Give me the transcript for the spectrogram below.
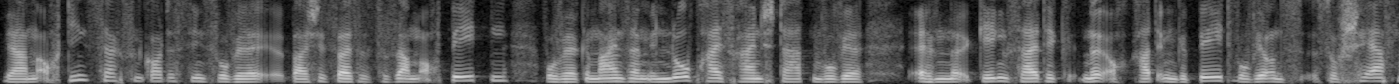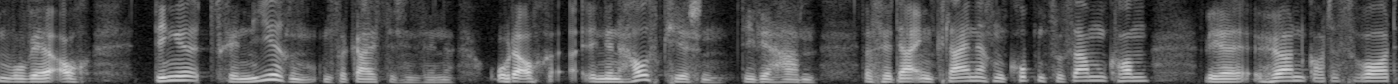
wir haben auch dienstags einen Gottesdienst, wo wir beispielsweise zusammen auch beten, wo wir gemeinsam in Lobpreis reinstarten, wo wir ähm, gegenseitig, ne, auch gerade im Gebet, wo wir uns so schärfen, wo wir auch Dinge trainieren, unsere geistlichen Sinne. Oder auch in den Hauskirchen, die wir haben, dass wir da in kleineren Gruppen zusammenkommen, wir hören Gottes Wort,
